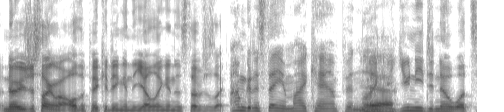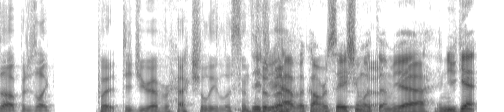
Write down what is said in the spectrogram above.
No, you're just talking about all the picketing and the yelling and the stuff. Just like I'm gonna stay in my camp and like Yeah. you need to know what's up. It's like, but did you ever actually listen Did to them? Did you have a conversation with Yeah. them? Yeah. And you can't,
